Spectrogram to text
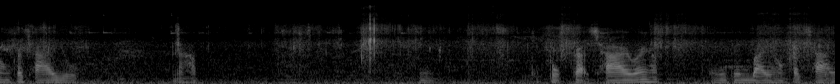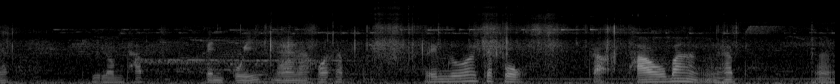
ของกระชายอยู่นะครับจะปลูกกระชายไว้ครับอันนี้เป็นใบของกระชายครับที่ล้มทับ เป็นปุ๋ยในอนาคตครับริมรั้วจะปลูกกะเพราบ้างนะครับอ่า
